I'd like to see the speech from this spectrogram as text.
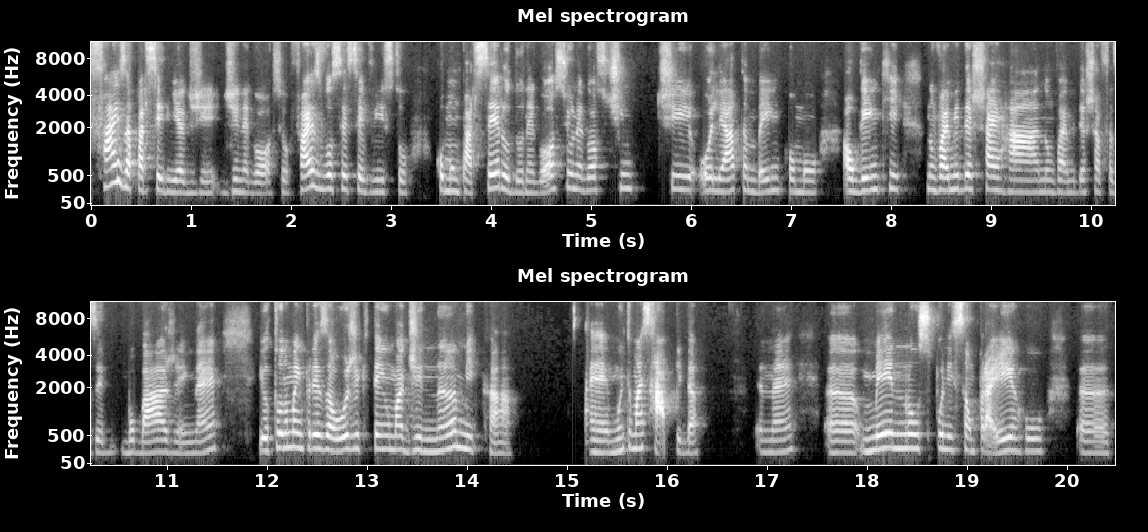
faz a parceria de, de negócio, faz você ser visto como um parceiro do negócio e o negócio te, te olhar também como alguém que não vai me deixar errar, não vai me deixar fazer bobagem, né? Eu estou numa empresa hoje que tem uma dinâmica é, muito mais rápida, né? Uh, menos punição para erro, uh,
